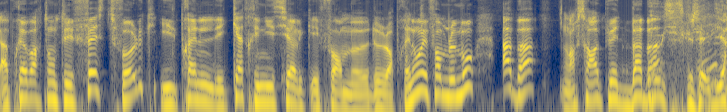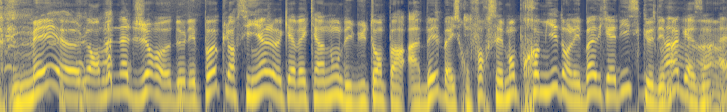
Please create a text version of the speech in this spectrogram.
Après avoir tenté Fest Folk, ils prennent les quatre initiales et forment de leur prénom et forment le mot ABBA. Alors ça aurait pu être Baba, Oui, c'est ce que j'allais dire. mais euh, leur manager de l'époque leur signale qu'avec un nom débutant par AB, bah, ils seront forcément premiers dans les bacs à disques des Ah. magasins. Ah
